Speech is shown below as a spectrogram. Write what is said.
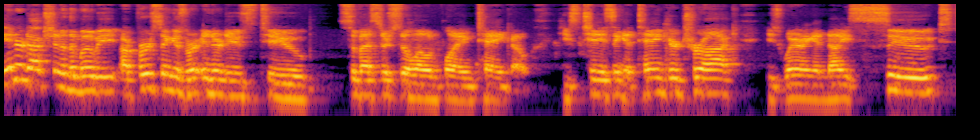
introduction of the movie. Our first thing is we're introduced to Sylvester Stallone playing Tango. He's chasing a tanker truck. He's wearing a nice suit,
